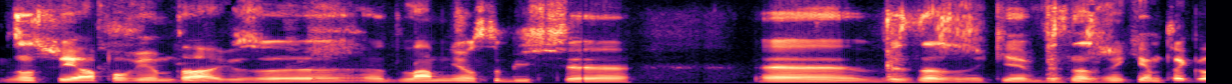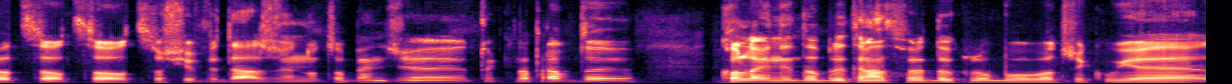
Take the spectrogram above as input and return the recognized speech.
Znaczy ja powiem tak, że dla mnie osobiście e, wyznacznikiem, wyznacznikiem tego, co, co, co się wydarzy, no to będzie tak naprawdę kolejny dobry transfer do klubu. Oczekuję,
